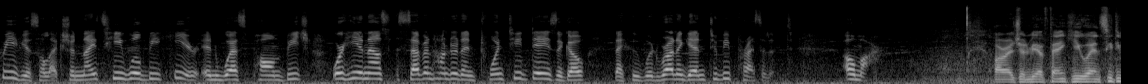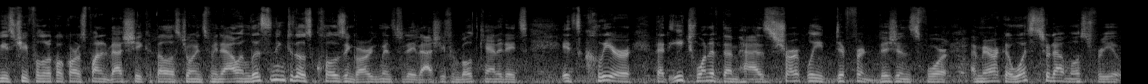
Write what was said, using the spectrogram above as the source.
previous election nights. He will be here in West Palm Beach, where he announced 720 days ago that he would run again to be president. Omar. All right, Genevieve, thank you. And CTV's chief political correspondent Vassy Kapelos joins me now. And listening to those closing arguments today, Vassy, from both candidates, it's clear that each one of them has sharply different visions for America. What stood out most for you?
